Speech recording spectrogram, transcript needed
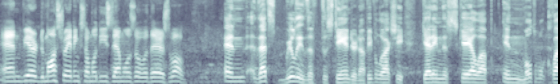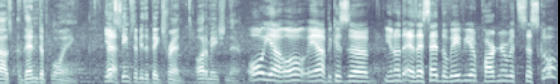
and we are demonstrating some of these demos over there as well. And that's really the, the standard now. People are actually getting the scale up in multiple clouds, then deploying. Yeah. That seems to be the big trend, automation there. Oh yeah, oh yeah, because uh, you know, as I said, the way we are partner with Cisco,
